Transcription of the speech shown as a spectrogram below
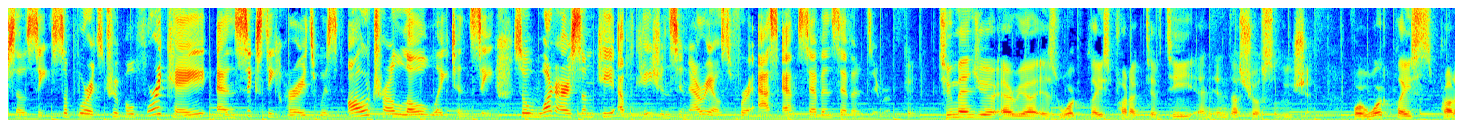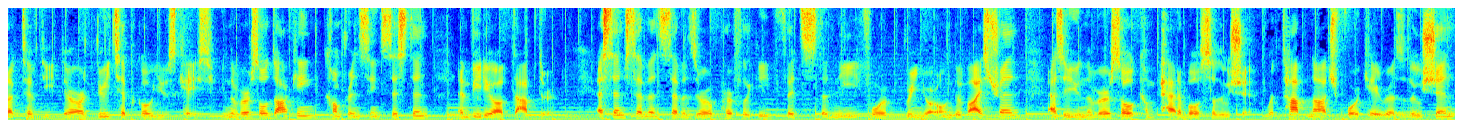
SoC supports triple 4K and 60 Hz with ultra low latency. So, what are some key application scenarios for SM770? Okay. Two major area is workplace productivity and industrial solution. For workplace productivity, there are three typical use cases: universal docking, conferencing system, and video adapter. SM770 perfectly fits the need for bring your own device trend as a universal compatible solution with top-notch 4K resolution,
